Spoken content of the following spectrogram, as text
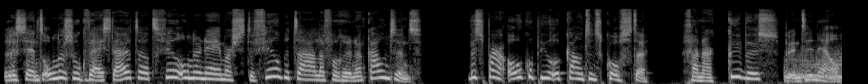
Recent onderzoek wijst uit dat veel ondernemers te veel betalen voor hun accountant. Bespaar ook op uw accountantskosten. Ga naar kubus.nl.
